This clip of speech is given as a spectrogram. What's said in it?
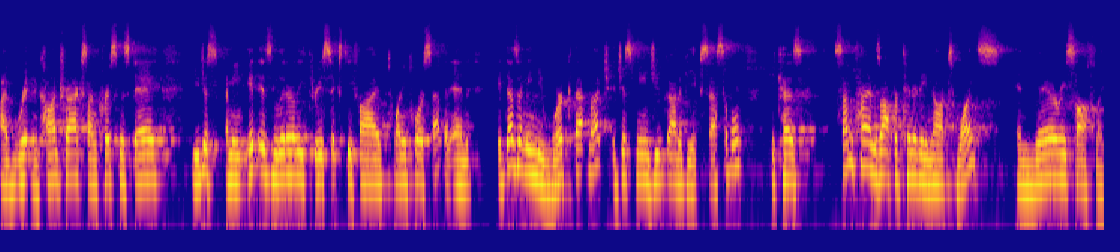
I've written contracts on Christmas Day. You just, I mean, it is literally 365, 24 7. And it doesn't mean you work that much. It just means you've got to be accessible because sometimes opportunity knocks once and very softly.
